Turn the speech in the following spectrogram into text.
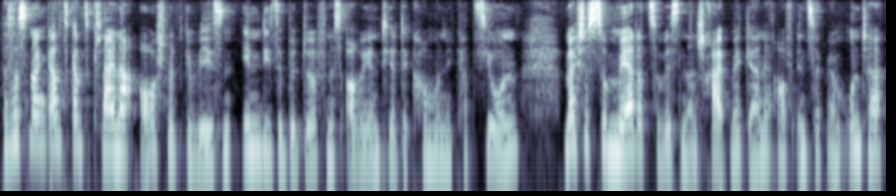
Das ist nur ein ganz, ganz kleiner Ausschnitt gewesen in diese bedürfnisorientierte Kommunikation. Möchtest du mehr dazu wissen, dann schreib mir gerne auf Instagram unter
